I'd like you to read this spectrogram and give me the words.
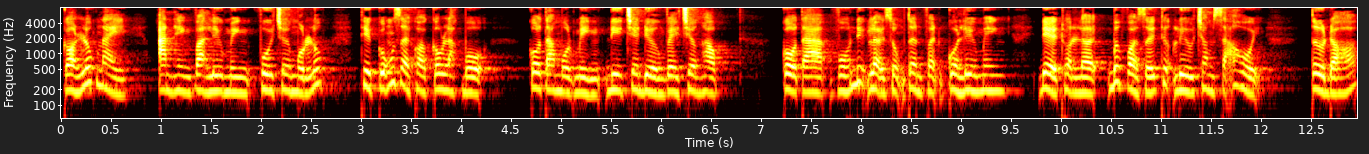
Còn lúc này, An Hình và Lưu Minh vui chơi một lúc thì cũng rời khỏi câu lạc bộ. Cô ta một mình đi trên đường về trường học. Cô ta vốn định lợi dụng thân phận của Lưu Minh để thuận lợi bước vào giới thượng lưu trong xã hội, từ đó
